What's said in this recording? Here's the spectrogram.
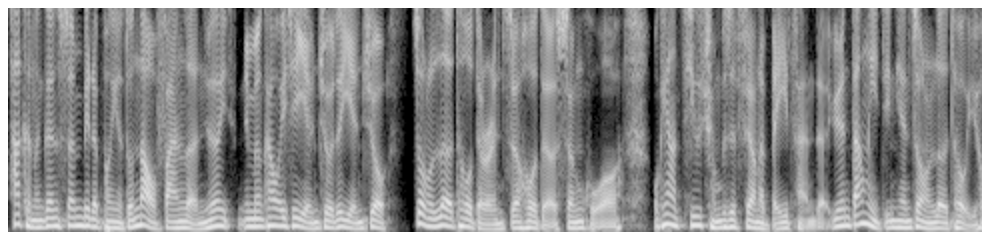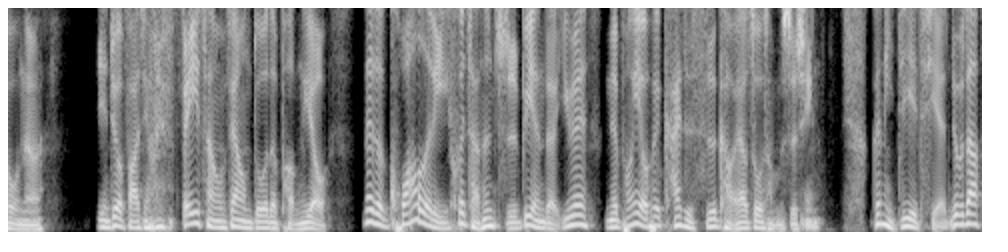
他可能跟身边的朋友都闹翻了。你说你有没有看过一些研究？就研究中了乐透的人之后的生活，我跟你讲，几乎全部是非常的悲惨的。因为当你今天中了乐透以后呢，研究发现会非常非常多的朋友那个 quality 会产生质变的，因为你的朋友会开始思考要做什么事情，跟你借钱，就不知道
